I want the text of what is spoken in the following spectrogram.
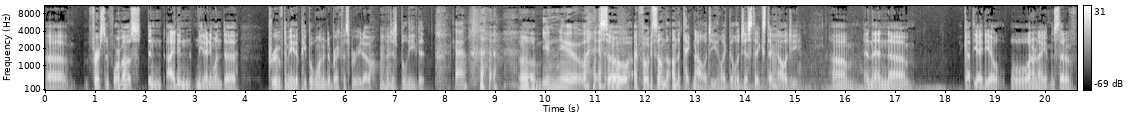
Uh, first and foremost, didn't I didn't need anyone to prove to me that people wanted a breakfast burrito. Mm-hmm. I just believed it. Okay. um, you knew. so I focused on the on the technology, like the logistics technology, mm. um, and then um, got the idea. Well, why don't I instead of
